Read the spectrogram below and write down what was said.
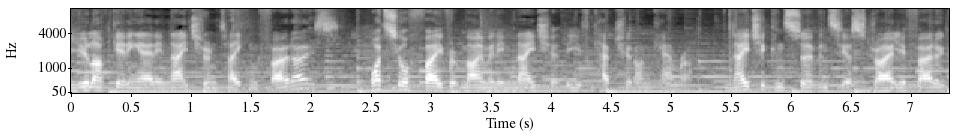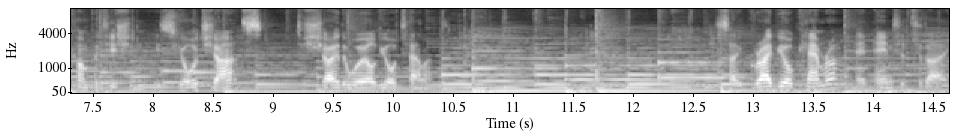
Do you love getting out in nature and taking photos? What's your favourite moment in nature that you've captured on camera? Nature Conservancy Australia Photo Competition is your chance to show the world your talent. So grab your camera and enter today.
